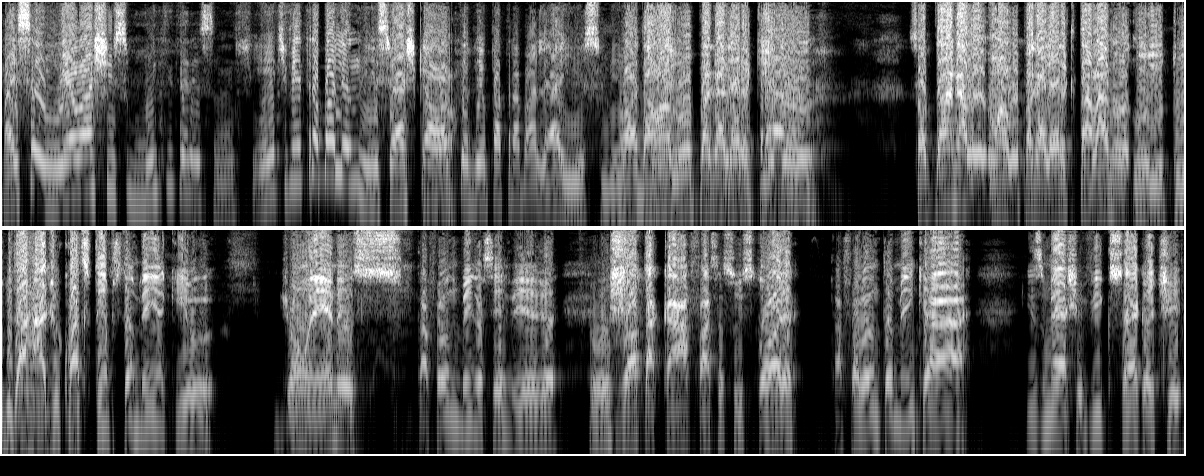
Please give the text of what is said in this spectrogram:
Mas isso aí, eu acho isso muito interessante. E a gente vem trabalhando nisso, eu acho que a Octa veio pra trabalhar isso mesmo. Ó, dá um alô pra galera aqui Pra- do. Só dar uma galo- um alô pra galera que tá lá no, no YouTube da Rádio Quatro Tempos também, aqui, o John Enes tá falando bem da cerveja. Oxe. JK, faça a sua história. Tá falando também que a Smash Vic Secret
